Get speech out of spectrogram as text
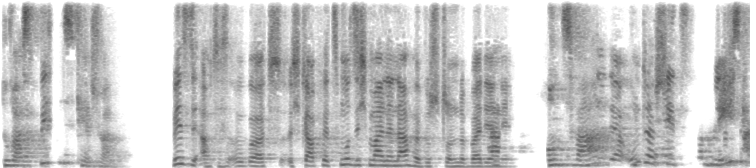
Du warst Business Casual. Business, ach das, oh Gott, ich glaube, jetzt muss ich mal eine Nachhilfestunde bei dir ja. nehmen. Und zwar der Unterschied, wenn du Bläser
